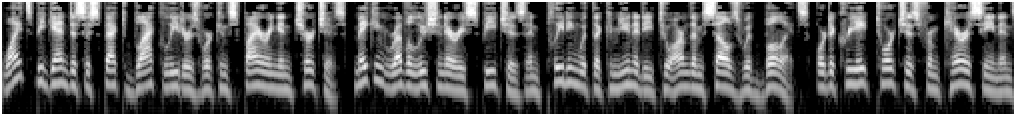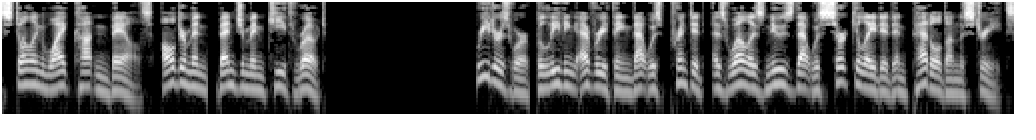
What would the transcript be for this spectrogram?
Whites began to suspect black leaders were conspiring in churches, making revolutionary speeches and pleading with the community to arm themselves with bullets, or to create torches from kerosene and stolen white cotton bales. Alderman, Benjamin Keith wrote, Readers were believing everything that was printed, as well as news that was circulated and peddled on the streets.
